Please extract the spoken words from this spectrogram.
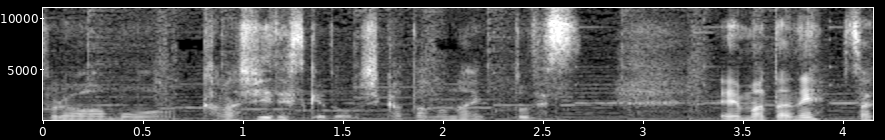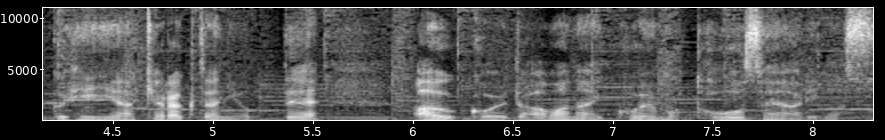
それはもう悲しいですけど仕方のないことです、えー、またね作品やキャラクターによって合う声と合わない声も当然あります。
